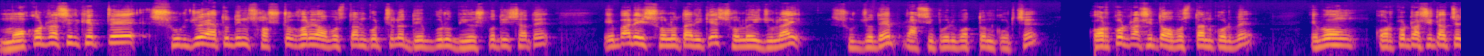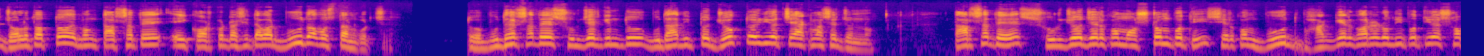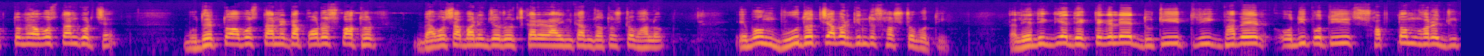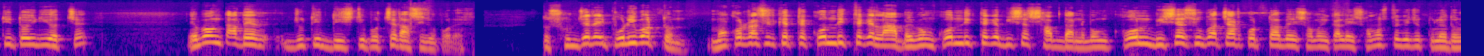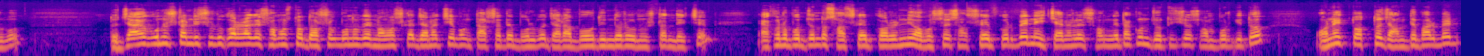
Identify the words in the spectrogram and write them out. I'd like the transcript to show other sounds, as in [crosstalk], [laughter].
মকর রাশির ক্ষেত্রে সূর্য এতদিন ষষ্ঠ ঘরে অবস্থান করছিল দেবগুরু বৃহস্পতির সাথে। এবার এই ষোলো তারিখে, ষোলোই জুলাই, সূর্যদেব রাশি পরিবর্তন করছে। কর্কট রাশিতে অবস্থান করবে এবং কর্কট রাশিটা হচ্ছে জলতত্ত্ব এবং তার সাথে এই কর্কট রাশিতে আবার বুধ অবস্থান করছে। তো বুধের সাথে সূর্যের কিন্তু বুধাদিত্য যোগ তৈরি হচ্ছে এক মাসের জন্য। তার সাথে সূর্য যেরকম অষ্টমপতি সেরকম বুধ ভাগ্যের ঘরের অধিপতিও সপ্তমে অবস্থান করছে। বুধের তো অবস্থান এটা পরশ পাথর, ব্যবসা বাণিজ্য, রোজগারের ইনকাম যথেষ্ট ভালো। এবং বুধ হচ্ছে আবার কিন্তু ষষ্ঠপতি তাহলে এদিক দিয়ে দেখতে গেলে দুটি ত্রিকভাবের অধিপতির সপ্তম ঘরে জুতি তৈরি হচ্ছে এবং তাদের জুতির দৃষ্টি পড়ছে রাশির উপরে। তো সূর্যের এই পরিবর্তন মকর রাশির ক্ষেত্রে কোন দিক থেকে লাভ এবং কোন দিক থেকে বিশেষ সাবধান এবং কোন বিশেষ উপাচার করতে হবে এই সময়কালে, এই সমস্ত কিছু তুলে ধরবো। তো যাই হোক, অনুষ্ঠানটি শুরু করার আগে সমস্ত দর্শক বন্ধুদের নমস্কার জানাচ্ছি এবং তার সাথে বলব, যারা বহুদিন ধরে অনুষ্ঠান দেখছেন এখনও পর্যন্ত সাবস্ক্রাইব করেননি, অবশ্যই সাবস্ক্রাইব করবেন। এই চ্যানেলের সঙ্গে থাকুন জ্যোতিষ সম্পর্কিত অনেক তথ্য জানতে পারবেন।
